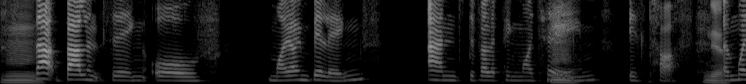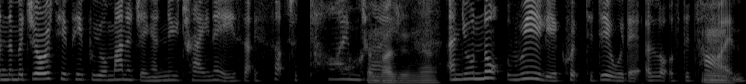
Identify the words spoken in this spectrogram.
Mm. That balancing of my own billings and developing my team is tough. Mm. Yeah. And when the majority of people you're managing are new trainees, that is such a time drain. imagine, yeah. And you're not really equipped to deal with it a lot of Mm. the time.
